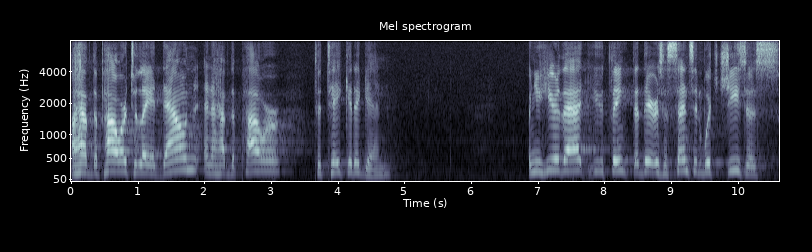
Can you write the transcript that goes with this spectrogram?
I have the power to lay it down, and I have the power to take it again. When you hear that, you think that there is a sense in which Jesus,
